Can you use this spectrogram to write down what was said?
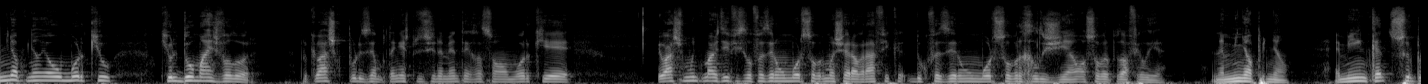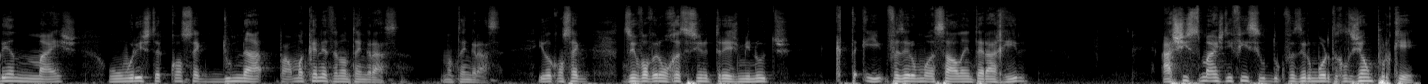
minha opinião, é o humor que eu, que eu lhe dou mais valor. Porque eu acho que, por exemplo, tenho este posicionamento em relação ao humor que é. Eu acho muito mais difícil fazer um humor sobre uma esferográfica do que fazer um humor sobre religião ou sobre pedofilia. Na minha opinião. A mim encanto surpreende mais um humorista que consegue donar. Pá, uma caneta não tem graça. Não tem graça. E ele consegue desenvolver um raciocínio de 3 minutos e fazer uma sala inteira a rir. Acho isso mais difícil do que fazer humor de religião. Porquê?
